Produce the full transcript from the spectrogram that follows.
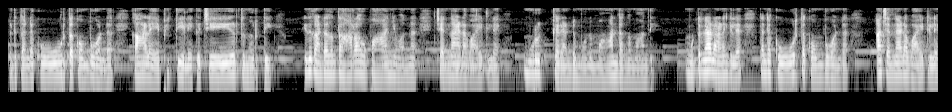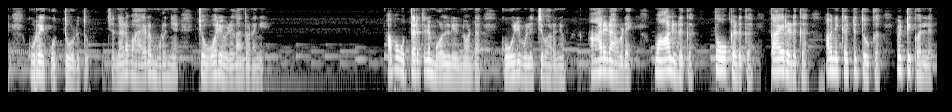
എന്നിട്ട് തന്റെ കൂർത്ത കൊമ്പ് കൊണ്ട് കാളയെ ഭിത്തിയിലേക്ക് ചേർത്ത് നിർത്തി. ഇത് കണ്ടതും താറാവ് പാഞ്ഞു വന്ന് ചെന്നായുടെ വയറ്റിലെ മുറുക്ക രണ്ട് മൂന്ന് മാന്തങ്ങ് മാന്തി. മുട്ടനാടാണെങ്കിൽ തന്റെ കൂർത്ത കൊമ്പ് കൊണ്ട് ആ ചെന്നായുടെ വയറ്റിൽ കുറേ കൊത്തു കൊടുത്തു. ചെന്നായുടെ വയറ് മുറിഞ്ഞ് ചോര ഒഴുകാൻ തുടങ്ങി. അപ്പോൾ ഉത്തരത്തിന് മുകളിൽ ഇരുന്നുകൊണ്ട് കോഴി വിളിച്ചു പറഞ്ഞു ആരടാ അവിടെ? വാളെടുക്ക് തോക്കെടുക്ക് കയറെടുക്ക് അവനെ കെട്ടിത്തൂക്ക് വെട്ടിക്കൊല്ല്.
